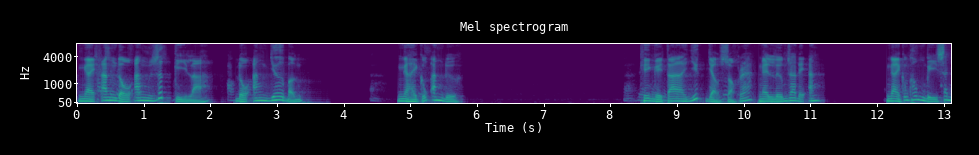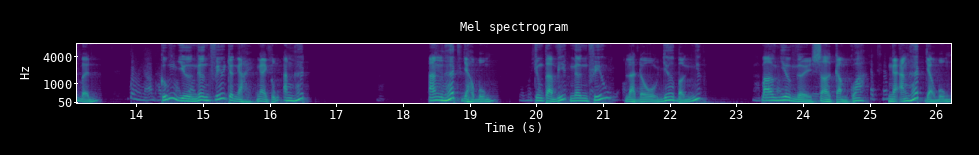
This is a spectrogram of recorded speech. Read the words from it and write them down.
Ngài ăn đồ ăn rất kỳ lạ, Đồ ăn dơ bẩn. Ngài cũng ăn được. Khi người ta dứt vào sọt rác, Ngài lượm ra để ăn. Ngài cũng không bị sanh bệnh. Cúng dường ngân phiếu cho Ngài Ngài cũng ăn hết. Ăn hết vào bụng. Chúng ta biết ngân phiếu là đồ dơ bẩn nhất. Bao nhiêu người sờ cầm qua Ngài ăn hết vào bụng.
